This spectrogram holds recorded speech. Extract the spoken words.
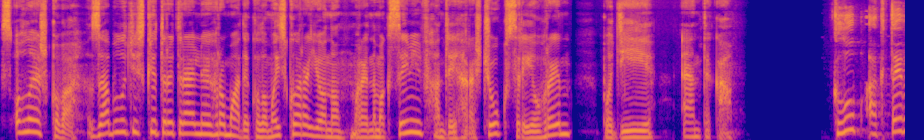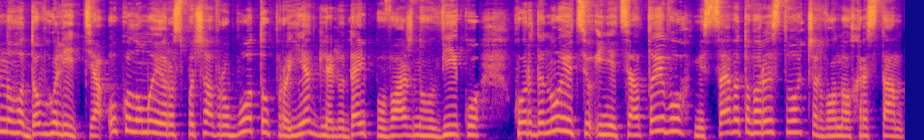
З Олешкова, Заболотівської територіальної громади Коломийського району Марина Максимів, Андрій Гаращук, Сергій Угрин. Події НТК. Клуб активного довголіття у Коломиї розпочав роботу проєкт для людей поважного віку. Координує цю ініціативу місцеве товариство Червоного Хреста.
